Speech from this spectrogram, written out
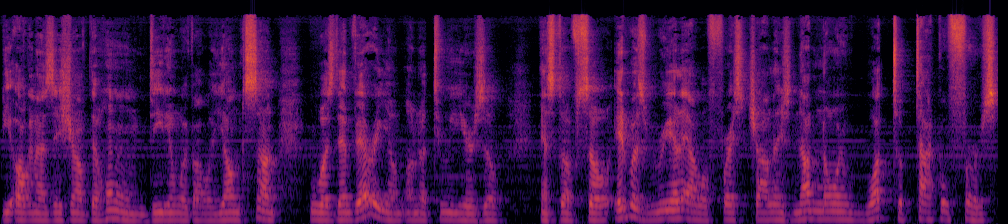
the organization of the home, dealing with our young son, who was then very young, under two years old, and stuff. So it was really our first challenge, not knowing what to tackle first.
